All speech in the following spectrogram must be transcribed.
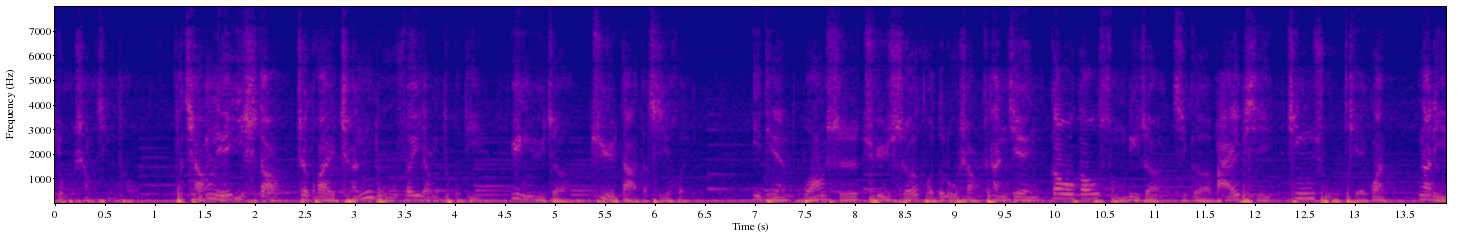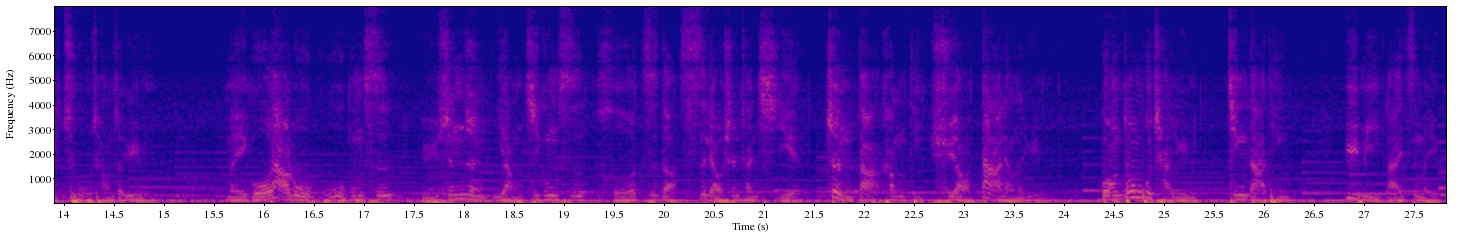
涌上心头。他强烈意识到这块尘土飞扬的土地孕育着巨大的机会。一天，王石去蛇口的路上，看见高高耸立着几个白皮金属铁罐。那里储藏着玉米。美国大陆谷物公司与深圳养鸡公司合资的饲料生产企业正大康地需要大量的玉米。广东不产玉米，经打听，玉米来自美国、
